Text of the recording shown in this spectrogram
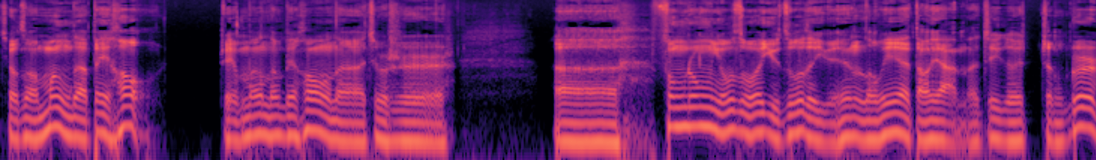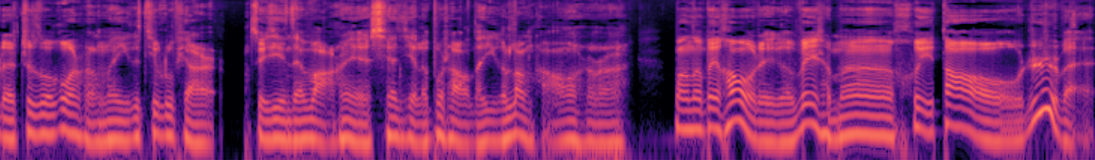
叫做《梦的背后》。这个《梦的背后》呢，就是呃，风中有朵雨做的云，娄烨导演的这个整个的制作过程的一个纪录片儿。最近在网上也掀起了不少的一个浪潮，是不是？《梦的背后》这个为什么会到日本？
